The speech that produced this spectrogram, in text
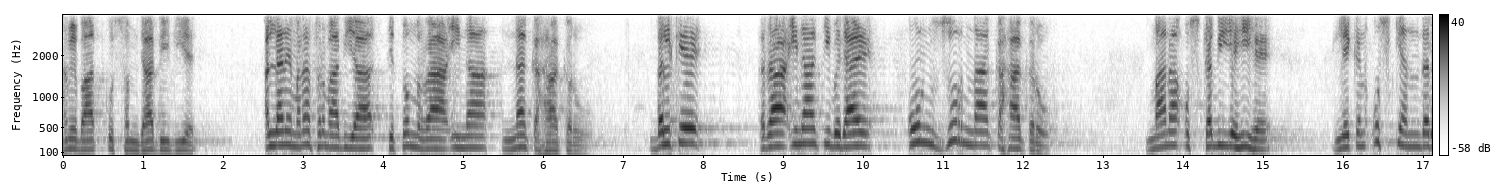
ہمیں بات کو سمجھا دیجیے۔ اللہ نے منع فرما دیا کہ تم رائنا نہ کہا کرو، بلکہ رائنا کی بجائے ان ضر نہ کہا کرو۔ معنی اس کا بھی یہی ہے، لیکن اس کے اندر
